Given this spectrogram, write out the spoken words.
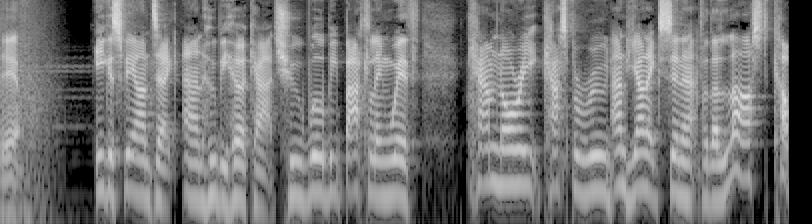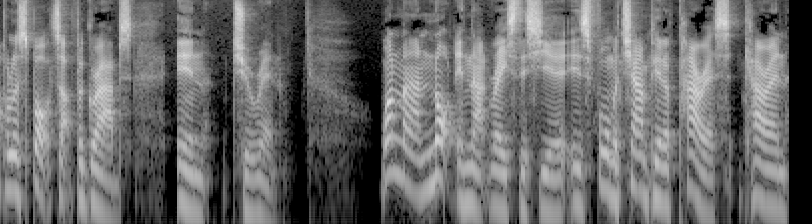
See you. Iga Swiatek and Hubie Hurkacz, who will be battling with Cam Norrie, Casper Ruud, and Jannik Sinner for the last couple of spots up for grabs in Turin. One man not in that race this year is former champion of Paris, Karen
